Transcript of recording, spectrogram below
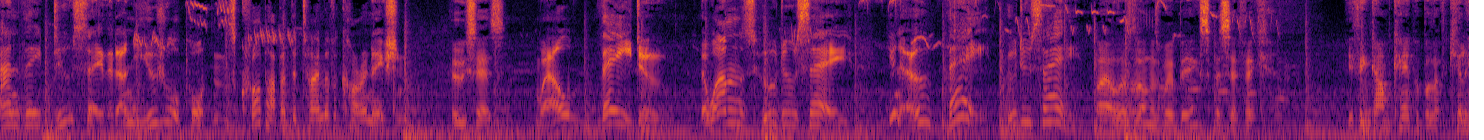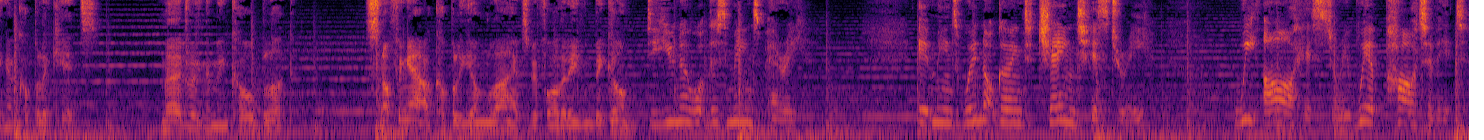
And they do say that unusual portents crop up at the time of a coronation. Who says? Well, they do. The ones who do say. You know, they who do say. Well, as long as we're being specific. You think I'm capable of killing a couple of kids? Murdering them in cold blood? Snuffing out a couple of young lives before they'd even begun? Do you know what this means, Peri? It means we're not going to change history. We are history. We're part of it.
